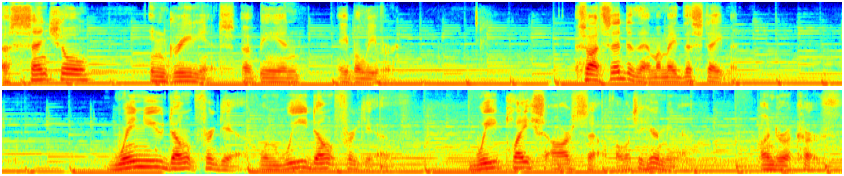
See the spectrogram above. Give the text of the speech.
essential ingredients of being a believer. So I said to them, I made this statement. When you don't forgive, when we don't forgive, we place ourselves, I want you to hear me now, under a curse.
